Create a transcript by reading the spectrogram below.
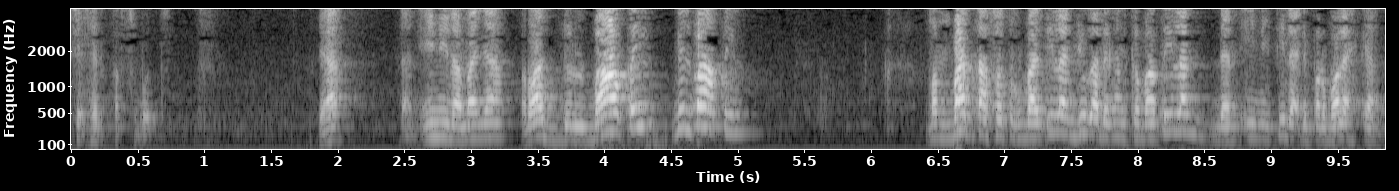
sihir tersebut. Ya, dan ini namanya raddul batil bil batil. Membantah suatu kebatilan juga dengan kebatilan dan ini tidak diperbolehkan.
